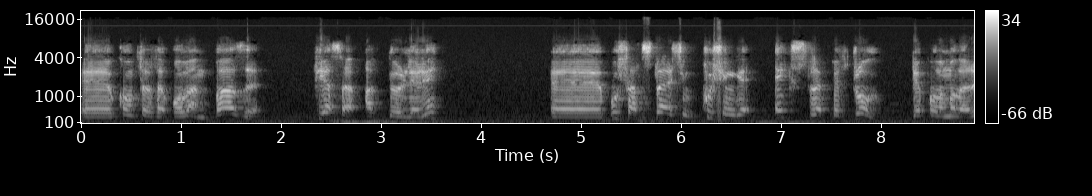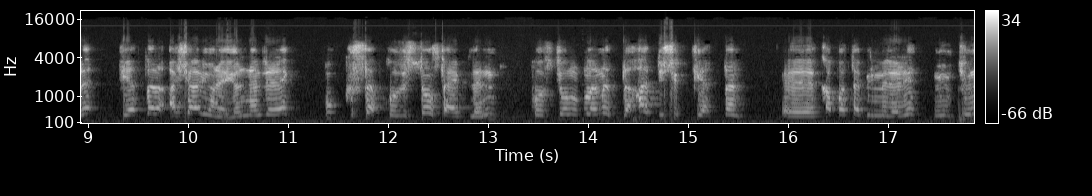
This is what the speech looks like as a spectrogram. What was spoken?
e, kontratı olan bazı piyasa aktörleri e, bu satışlar için Cushing'e ekstra petrol depolamaları fiyatları aşağı yöne yönlendirerek bu kısa pozisyon sahiplerinin pozisyonlarını daha düşük fiyattan e, kapatabilmeleri mümkün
